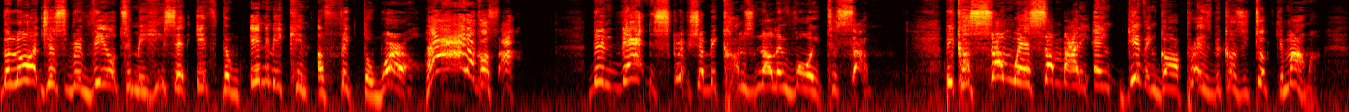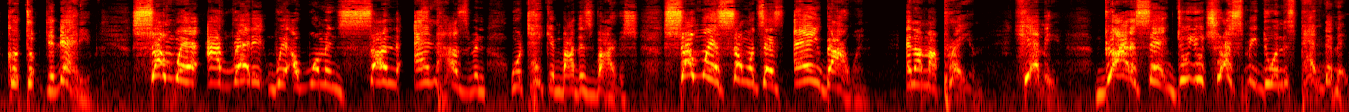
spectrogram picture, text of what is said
The Lord just revealed to me, he said, if the enemy can afflict the world, then that scripture becomes null and void to some. Because somewhere somebody ain't giving God praise because he took your mama, took your daddy. Somewhere I read it where a woman's son and husband were taken by this virus. Somewhere someone says, ain't bowing and I'm not praying. Hear me. God is saying, do you trust me during this pandemic?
